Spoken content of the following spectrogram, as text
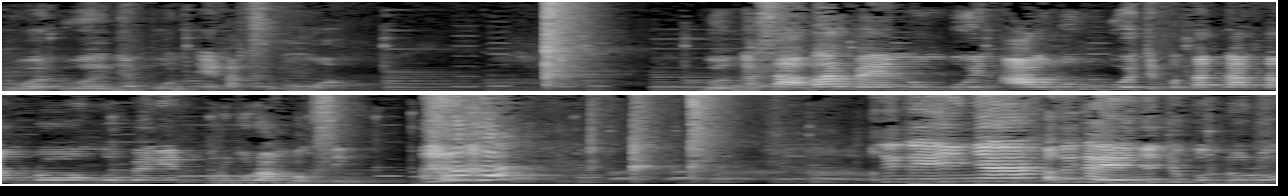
dua-duanya pun enak semua. Gue nggak sabar pengen nungguin album gue cepetan datang dong. Gue pengen buru-buru unboxing. Oke kayaknya, oke kayaknya cukup dulu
